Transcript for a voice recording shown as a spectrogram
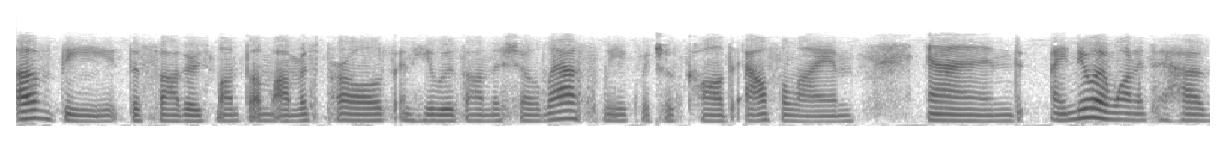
of the the father's month on Mama's Pearls. And he was on the show last week which was called Alpha Lion. And I knew I wanted to have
